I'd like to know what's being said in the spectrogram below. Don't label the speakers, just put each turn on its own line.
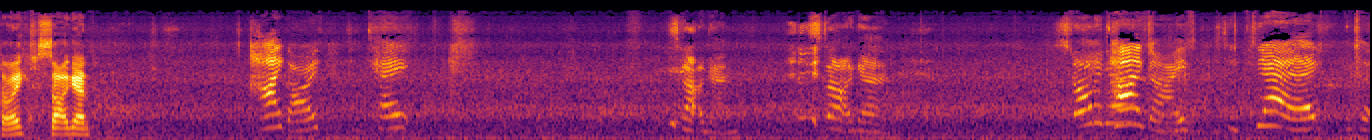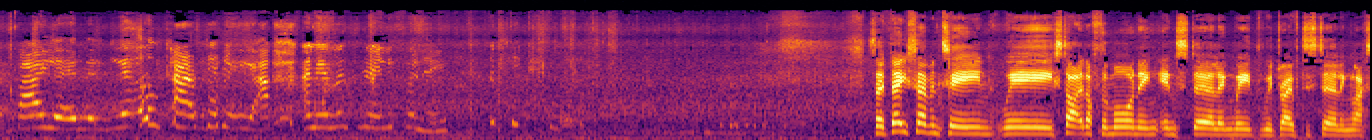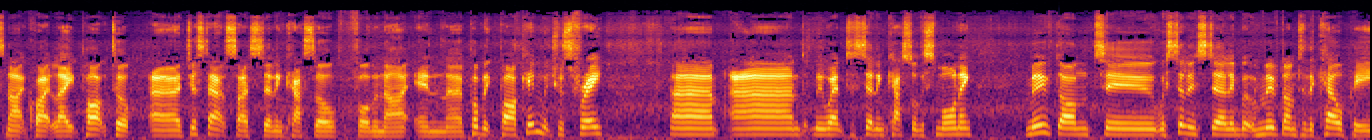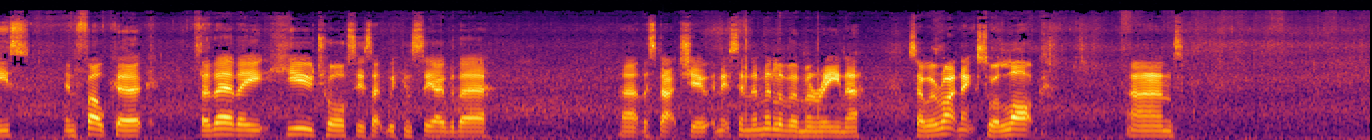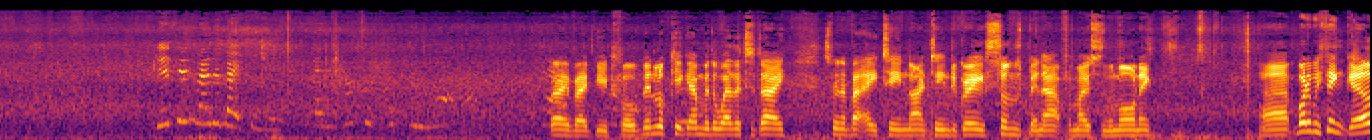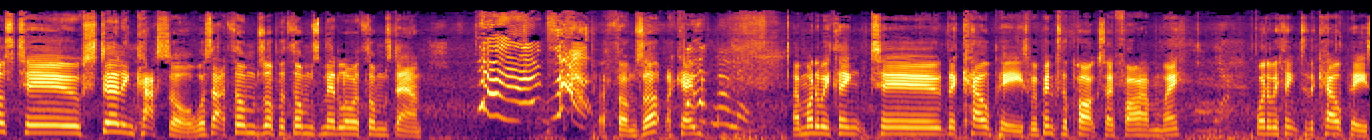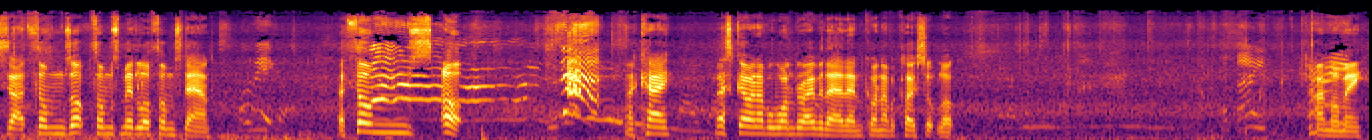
Sorry, start again.
Hi guys, today. Start again. Start again. Start again. Hi guys, today we took Violet in a little here and it looks really funny.
So day 17, we started off the morning in Stirling. We, we drove to Stirling last night quite late, parked up uh, just outside Stirling Castle for the night in uh, public parking, which was free. Um, and we went to Stirling Castle this morning. Moved on to, we're still in Stirling, but we moved on to the Kelpies in Falkirk. So they're the huge horses that we can see over there, uh, the statue, and it's in the middle of a marina. So we're right next to a lock and
this is where the boat will be. And you have to open that.
very very beautiful. We've been lucky again with the weather today. It's been about 18 19 degrees. Sun's been out for most of the morning. Uh, what do we think girls? To Stirling Castle. Was that a thumbs up a thumbs middle or a thumbs down? A thumbs up? Okay. And what do we think to the Kelpies? We've been to the park so far haven't we what do we think to the Kelpies is that a thumbs up thumbs middle or thumbs down? A thumbs up. Okay let's go and have a wander over there then. Go and have a close-up look.
Bye-bye.
hi mummy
